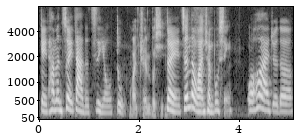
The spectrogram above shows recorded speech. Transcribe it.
给他们最大的自由度。完全不行。对，真的完全不行。我后来觉得，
